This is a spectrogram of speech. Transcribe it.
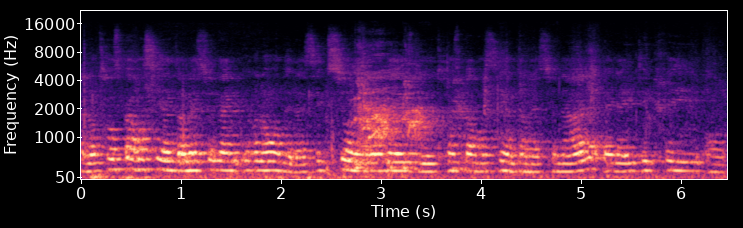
Alors, Transparency International Irlande est la section irlandaise de Transparency International. Elle a été créée en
